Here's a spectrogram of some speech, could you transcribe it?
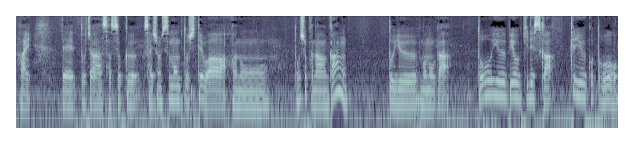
はい。で、えっと、じゃあ早速、最初の質問としては、あの、どうしようかな、がんというものがどういう病気ですか？っていうことを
